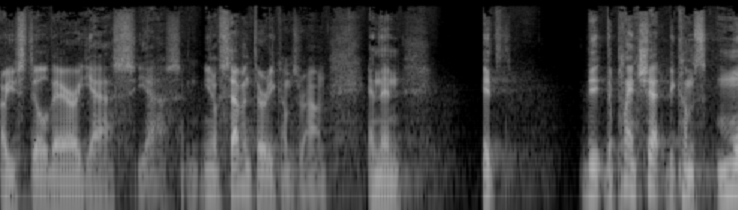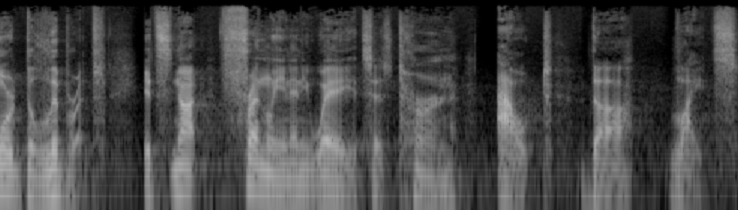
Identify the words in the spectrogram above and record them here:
are you still there? Yes, yes. And, you know, 7.30 comes around, and then it, the, the planchette becomes more deliberate. It's not friendly in any way. It says, turn out the lights.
